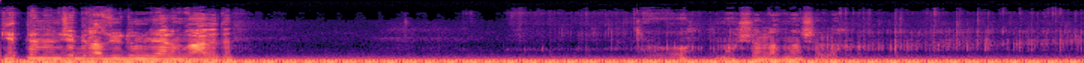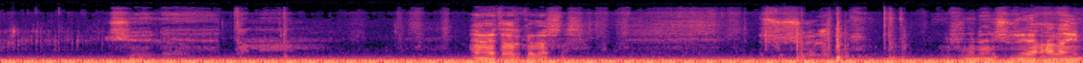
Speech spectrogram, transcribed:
Gitmeden önce biraz yudumlayalım kahveden. Oh, maşallah maşallah. Şöyle tamam. Evet arkadaşlar. Şu şöyle. Şunu ben şuraya alayım.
